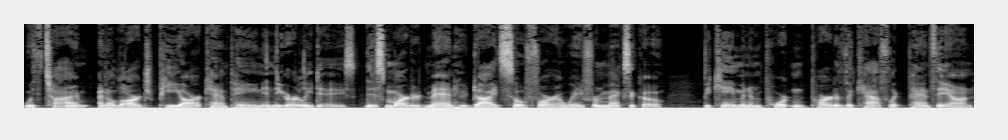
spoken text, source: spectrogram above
With time and a large PR campaign in the early days, this martyred man who died so far away from Mexico became an important part of the Catholic pantheon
